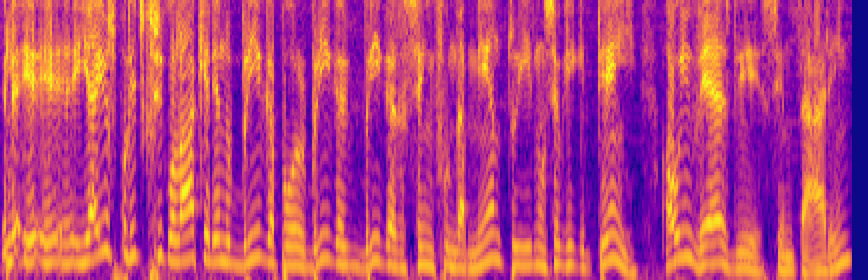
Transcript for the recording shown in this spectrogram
Ele, e, e, aí os políticos ficam lá querendo briga por briga, briga sem fundamento e não sei o que que tem, ao invés de sentarem,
